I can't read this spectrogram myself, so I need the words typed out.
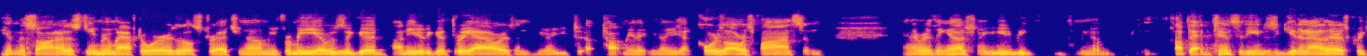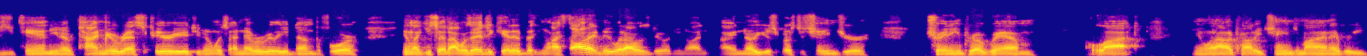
hitting the sauna, the steam room afterwards, a little stretch. You know, I mean, for me, it was a good. I needed a good three hours, and you know, you t- taught me that you know you got cortisol response and and everything else. You know, you need to be, you know, up that intensity and just getting out of there as quick as you can. You know, time your rest period. You know, which I never really had done before. And like you said, I was educated, but you know, I thought I knew what I was doing. You know, I I know you're supposed to change your training program a lot. You know, and I would probably change mine every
